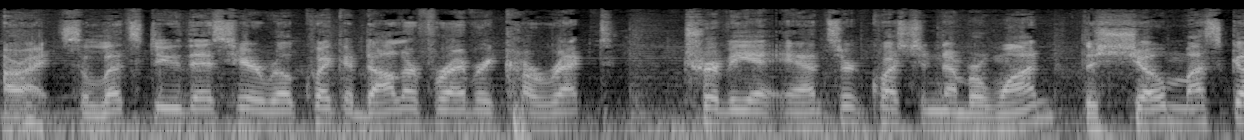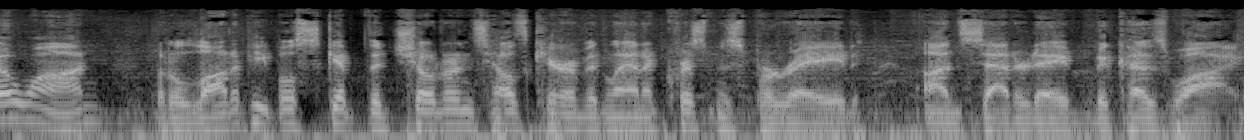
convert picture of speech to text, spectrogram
All right, so let's do this here real quick. A dollar for every correct trivia answer. Question number one The show must go on, but a lot of people skip the Children's Healthcare of Atlanta Christmas Parade on Saturday because why?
